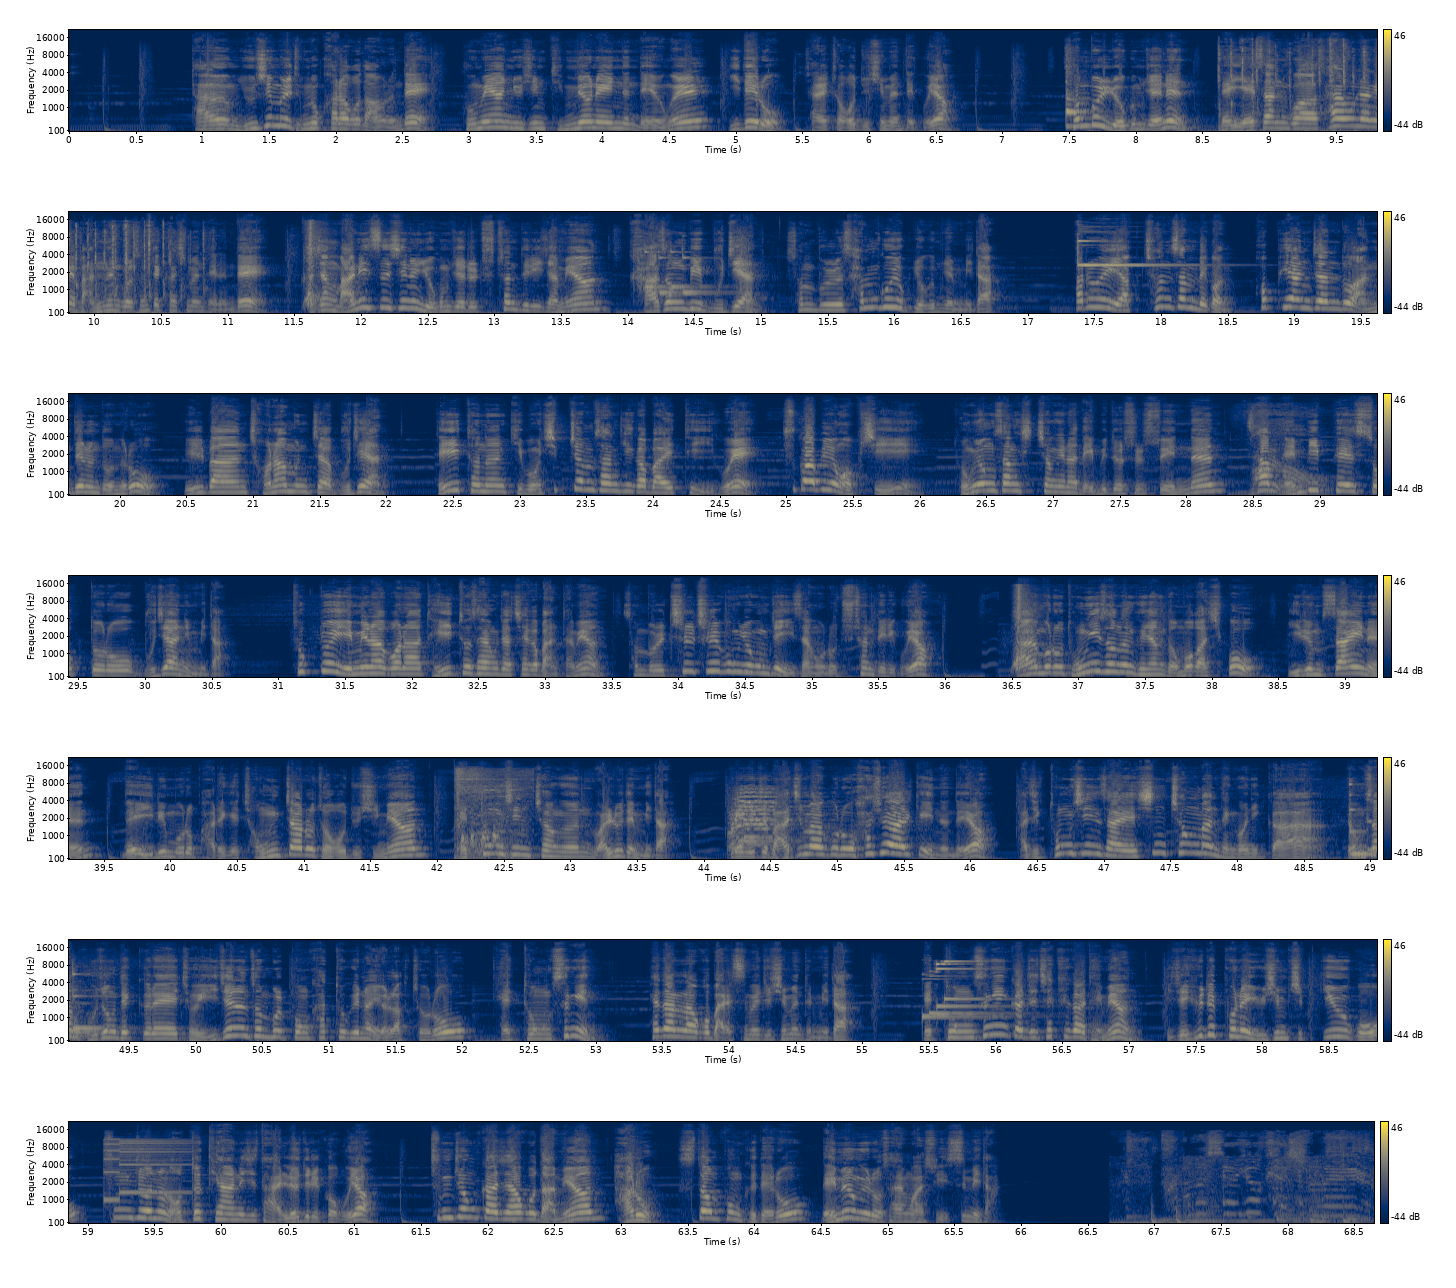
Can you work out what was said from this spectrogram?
다음 유심을 등록하라고 나오는데 구매한 유심 뒷면에 있는 내용을 이대로 잘 적어주시면 되고요. 선불 요금제는 내 예산과 사용량에 맞는 걸 선택하시면 되는데 가장 많이 쓰시는 요금제를 추천드리자면 가성비 무제한 선불 396 요금제입니다. 하루에 약 1,300원, 커피 한 잔도 안 되는 돈으로 일반 전화 문자 무제한, 데이터는 기본 10.3GB 이후에 추가 비용 없이 동영상 시청이나 내비도 쓸 수 있는 3mbps 속도로 무제한입니다. 속도에 예민하거나 데이터 사용 자체가 많다면 선불 770 요금제 이상으로 추천드리고요. 다음으로 동의서는 그냥 넘어가시고 이름 사인은 내 이름으로 바르게 정자로 적어주시면 개통 신청은 완료됩니다. 그럼 이제 마지막으로 하셔야 할 게 있는데요. 아직 통신사에 신청만 된 거니까 영상 고정 댓글에 저희 이제는 선불폰 카톡이나 연락처로 개통 승인 해달라고 말씀해 주시면 됩니다. 개통 승인까지 체크가 되면 이제 휴대폰에 유심칩 끼우고 충전은 어떻게 하는지 다 알려드릴 거고요. 충전까지 하고 나면 바로 쓰던 폰 그대로 4명의로 사용할 수 있습니다. promise you you'll catch me.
